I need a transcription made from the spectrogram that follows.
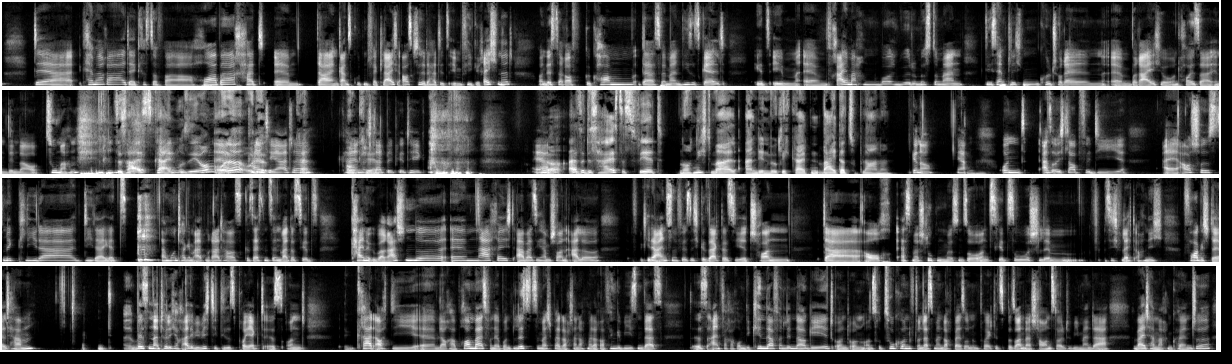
Der Kämmerer, der Christopher Horbach, hat ähm, da einen ganz guten Vergleich ausgestellt. Er hat jetzt eben viel gerechnet und ist darauf gekommen, dass wenn man dieses Geld jetzt eben ähm, frei machen wollen würde, müsste man die sämtlichen kulturellen ähm, Bereiche und Häuser in Lindau zumachen. Das heißt kein Museum, oder? Kein oder? Theater, kein, keine okay. Stadtbibliothek. ja. ja, also das heißt, es fehlt noch nicht mal an den Möglichkeiten, weiter zu planen. Genau, ja. Mhm. Und also ich glaube, für die äh, Ausschussmitglieder, die da jetzt am Montag im Alten Rathaus gesessen sind, war das jetzt keine überraschende ähm, Nachricht, aber sie haben schon alle, jeder Einzelne für sich gesagt, dass sie jetzt schon da auch erstmal schlucken müssen so und es jetzt so schlimm sich vielleicht auch nicht vorgestellt haben. Und wissen natürlich auch alle, wie wichtig dieses Projekt ist und gerade auch die äh, Laura Brombeis von der Bund List zum Beispiel hat auch dann nochmal darauf hingewiesen, dass es einfach auch um die Kinder von Lindau geht und um unsere Zukunft und dass man doch bei so einem Projekt jetzt besonders schauen sollte, wie man da weitermachen könnte.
